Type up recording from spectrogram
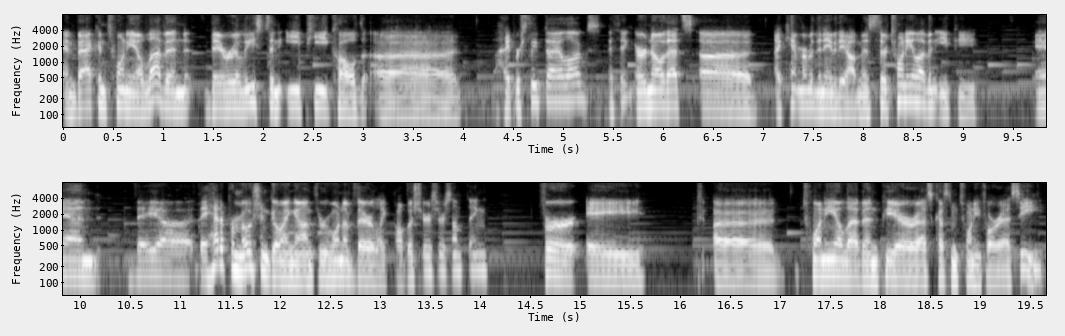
And back in 2011, they released an EP called uh, Hypersleep Dialogues, I think, or no, that's uh, I can't remember the name of the album. It's their 2011 EP, and they uh, they had a promotion going on through one of their like publishers or something for a uh, 2011 PRS Custom 24 SE.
